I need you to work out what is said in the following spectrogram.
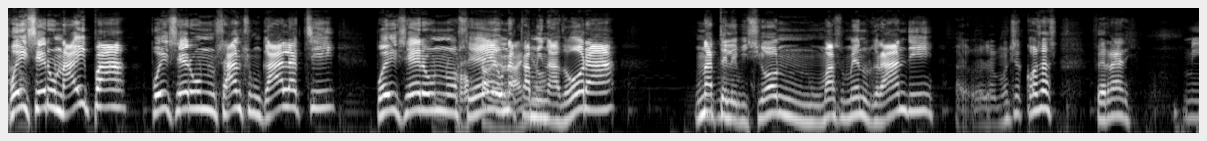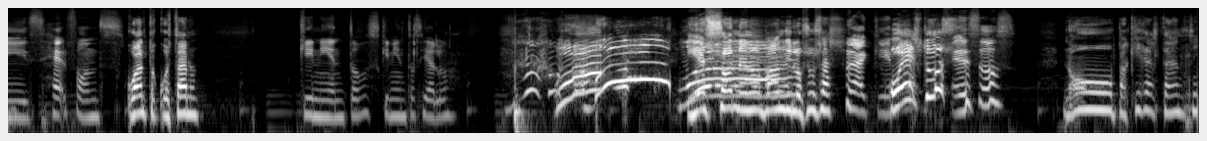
Puede ser un iPad, puede ser un Samsung Galaxy, puede ser un, no Roca sé, una año. caminadora, una televisión más o menos grande, eh, muchas cosas. Ferrari, Mis headphones. ¿cuánto costaron? 500, 500 y algo. ¿Y esos son, ¿no? ¿Para dónde los usas? Aquí. ¿O estos? Esos. No, ¿para qué gastaste?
